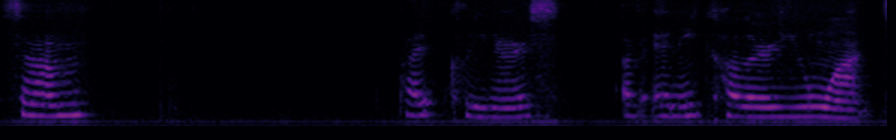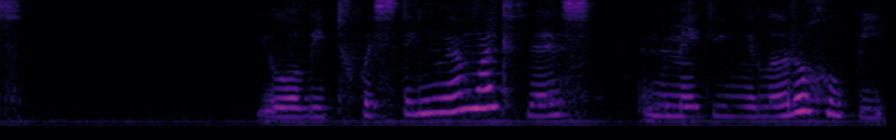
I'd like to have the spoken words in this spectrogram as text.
some pipe cleaners of any color you want. You will be twisting them like this and then making a little hoopy.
